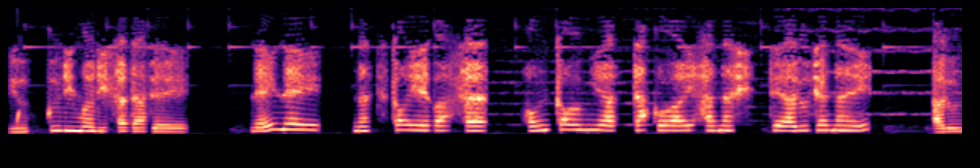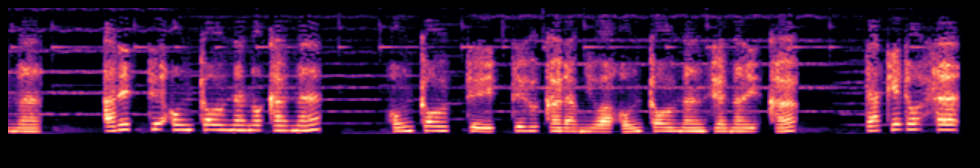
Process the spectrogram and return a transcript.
ゆっくりマリサだぜねえねえ、夏といえばさ、本当にあった怖い話ってあるじゃない？あるな。あれって本当なのかな？本当って言ってるからには本当なんじゃないか？だけどさ、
